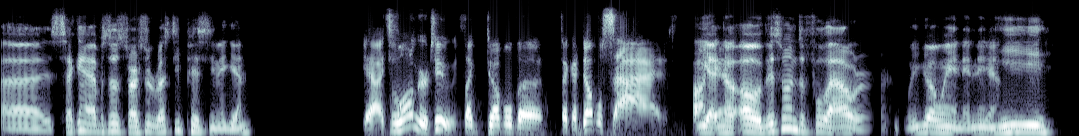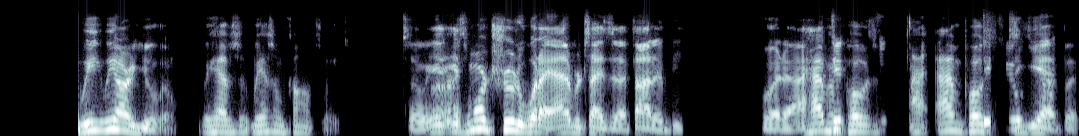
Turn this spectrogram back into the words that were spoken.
Uh second episode starts with Rusty pissing again. yeah, it's longer too. It's like double the. It's like a double size. Yeah, no, oh, this one's a full hour. We go in and then Yeah. he we we argue a little. We have some, we have some conflict. So it, Alright. it's more true to what I advertised that I thought it'd be. But uh, I haven't Did- posted I, I haven't posted you- yet, but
